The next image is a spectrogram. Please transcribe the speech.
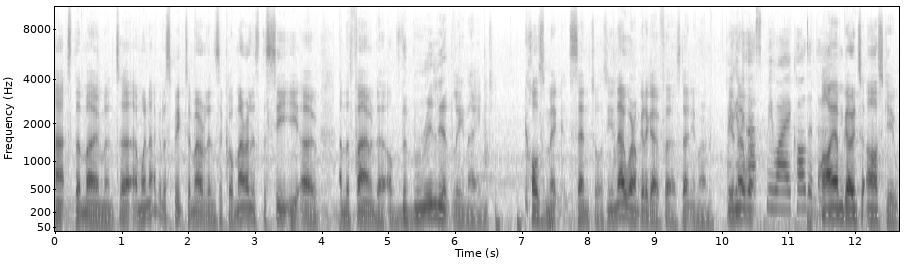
at the moment. Uh, and we're now going to speak to Marilyn Zakhour. Marilyn is the CEO and the founder of the brilliantly named Cosmic Centaurs. You know where I'm going to go first, don't you, Marilyn? Are you you know going to ask me why I called it that? I am going to ask you.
